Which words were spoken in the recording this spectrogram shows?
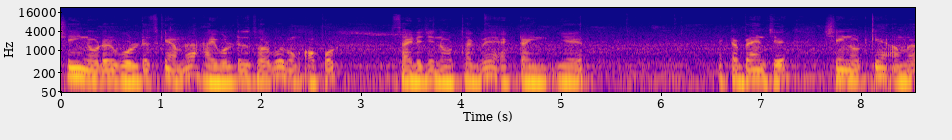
সেই নোটের ভোল্টেজকে আমরা হাই ভোল্টেজ ধরবো এবং অপর সাইডে যে নোট থাকবে, একটা ইয়ের একটা ব্রাঞ্চের সেই নোটকে আমরা,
